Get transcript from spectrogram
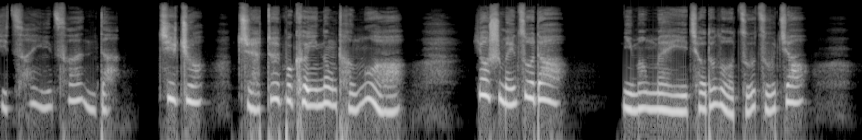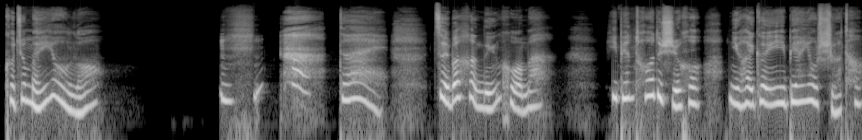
一寸一寸的，记住，绝对不可以弄疼我。要是没做到，你梦寐以求的裸足足交，可就没有了。嗯哼，对，嘴巴很灵活嘛。一边脱的时候，你还可以一边用舌头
